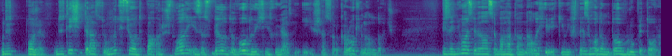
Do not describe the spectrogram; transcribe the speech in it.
У, дві- Отже, у 2013 році цього типа арештували і засудили до двох довічних ув'язнень і ще 40 років на додачу. Після нього з'явилося багато аналогів, які війшли згодом до групи Тора.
